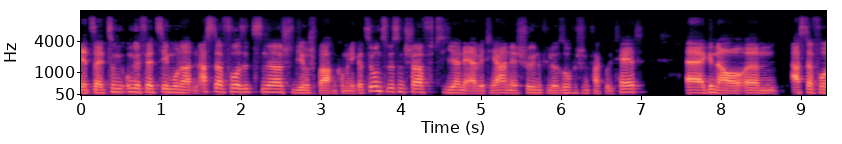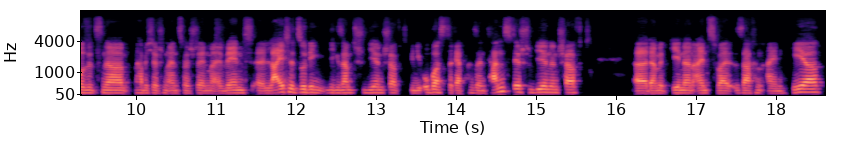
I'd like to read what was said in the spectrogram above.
jetzt seit ungefähr zehn Monaten AStA-Vorsitzender, studiere Sprachen- und Kommunikationswissenschaft hier an der RWTH, an der schönen philosophischen Fakultät äh, genau, ähm, AStA-Vorsitzender, habe ich ja schon ein, zwei Stellen mal erwähnt, äh, leitet so die, die gesamte Studierendenschaft, bin die oberste Repräsentanz der Studierendenschaft. Äh, damit gehen dann ein, zwei Sachen einher.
